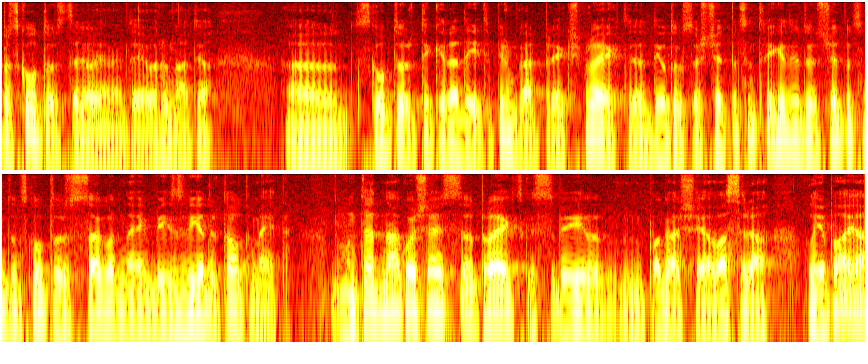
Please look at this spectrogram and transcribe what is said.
par skulptūras ceļojumiem te jau runāt. Jo. Uh, skulptūra tika radīta pirmkārt priekš projekta 2014. gada 2014. un skulptūras sākotnēji bija Zviedru tautumeita. Un tad nākošais projekts, kas bija pagājušajā vasarā Liepājā,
